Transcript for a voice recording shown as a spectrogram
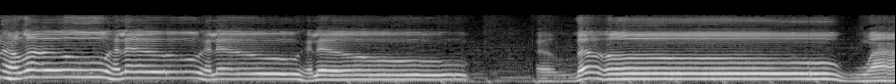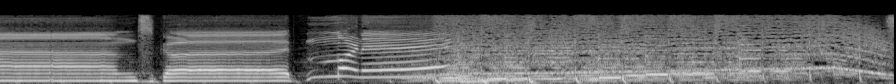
Hello, hello, hello, hello, hello, and good morning.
